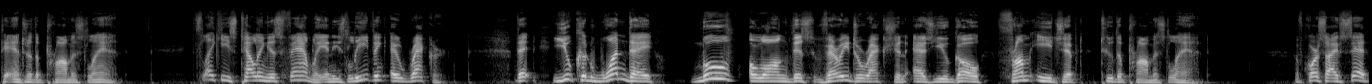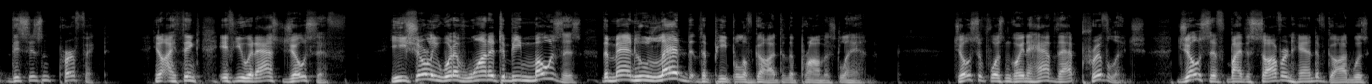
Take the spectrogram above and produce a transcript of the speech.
to enter the promised land. It's like he's telling his family and he's leaving a record that you could one day move along this very direction as you go from Egypt to the promised land. Of course, I've said this isn't perfect. You know, I think if you had asked Joseph, he surely would have wanted to be Moses, the man who led the people of God to the promised land. Joseph wasn't going to have that privilege. Joseph, by the sovereign hand of God, was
